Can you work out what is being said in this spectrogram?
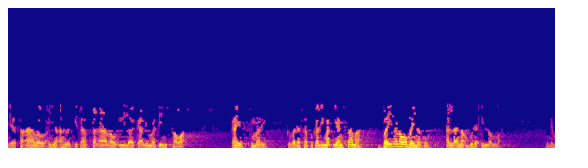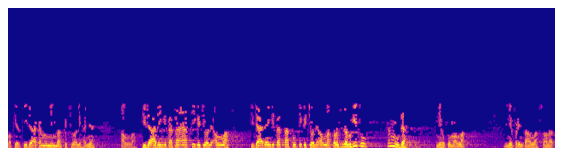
ya ta'alau ya ahlu kitab ta'alau ila kalimatin sawa Ayo kemari kepada satu kalimat yang sama. Bainana wa bainakum. Allah na'budu illallah. Ini wakil tidak akan menyembah kecuali hanya Allah. Tidak ada yang kita taati kecuali Allah. Tidak ada yang kita takuti kecuali Allah. Kalau sudah begitu, kan mudah. Ini hukum Allah. Ini perintah Allah salat,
